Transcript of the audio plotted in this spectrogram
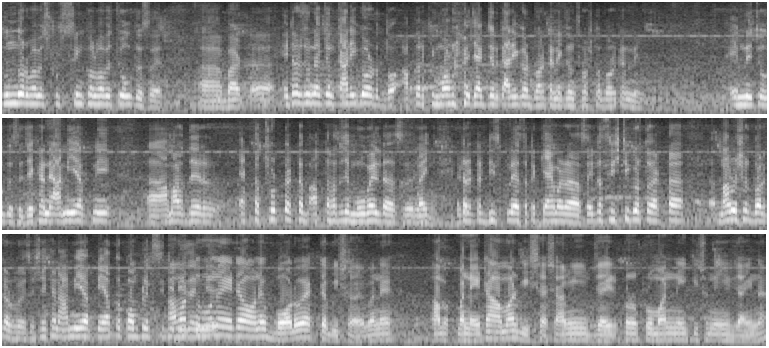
সুন্দরভাবে সুশৃঙ্খলভাবে চলতেছে বাট এটার জন্য একজন কারিগর আপনার কি মনে হয় যে একজন কারিগর দরকার নেই একজন স্রষ্টা দরকার নেই? এমনি চলতেছে যেখানে আমি আপনি আমাদের একটা ছোট্ট একটা আপনার হাতে যে মোবাইলটা আছে লাইক এটার একটা ডিসপ্লে আছে একটা ক্যামেরা আছে এটা সৃষ্টি করতে একটা মানুষের দরকার হয়েছে। সেখানে আমি আপনি এত কমপ্লেক্সিটি আমার তো মনে হয় এটা অনেক বড় একটা বিষয়। মানে মানে এটা আমার বিশ্বাস। আমি যাই এর কোনো প্রমাণ নেই কিছু নেই জানি না।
